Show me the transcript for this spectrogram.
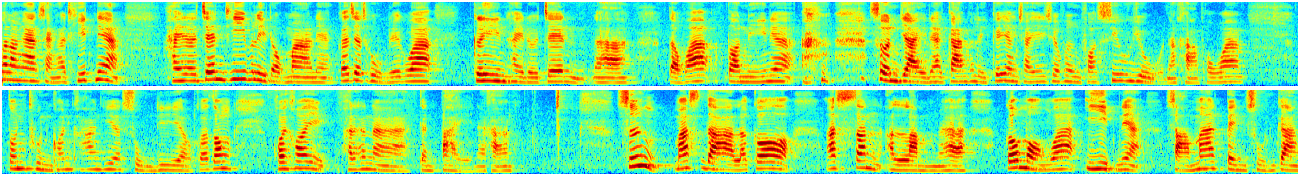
พลังงานแสงอาทิตย์เนี่ยไฮโดรเจนที่ผลิตออกมาเนี่ยก็จะถูกเรียกว่า green hydrogen นะคะแต่ว่าตอนนี้เนี่ยส่วนใหญ่เนี่ยการผลิตก็ยังใช้เชื้อเพลิงฟอสซิลอยู่นะคะเพราะว่าต้นทุนค่อนข้างที่จะสูงทีเดียว ก็ต้องค่อยๆพัฒนากันไปนะคะ ซึ่งมาสดาแล้วก็อัสซันอัลลัมนะคะก็มองว่าอียิปต์เนี่ยสามารถเป็นศูนย์กลาง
